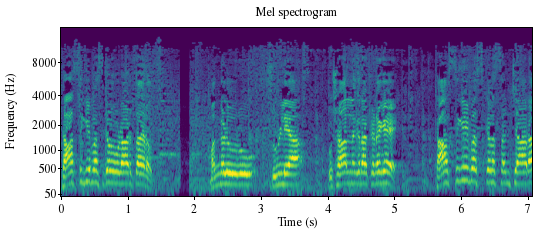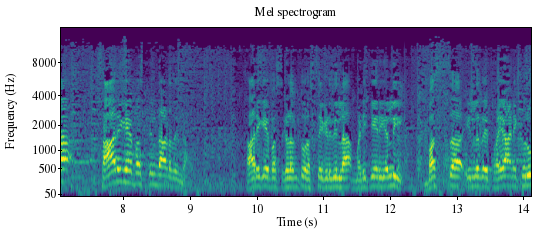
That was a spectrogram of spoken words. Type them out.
ಖಾಸಗಿ ಬಸ್ಗಳು ಓಡಾಡ್ತಾ ಇರೋದು. ಮಂಗಳೂರು, ಸುಳ್ಯ ಕುಶಾಲನಗರ ಕಡೆಗೆ ಖಾಸಗಿ ಬಸ್ಗಳ ಸಂಚಾರ ಸಾರಿಗೆ ಬಸ್ ನಿಲ್ದಾಣದಿಂದ. ಸಾರಿಗೆ ಬಸ್ಗಳಂತೂ ರಸ್ತೆಗಿಳಿದಿಲ್ಲ. ಮಡಿಕೇರಿಯಲ್ಲಿ ಬಸ್ ಇಲ್ಲದೆ ಪ್ರಯಾಣಿಕರು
